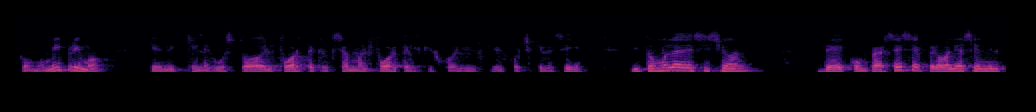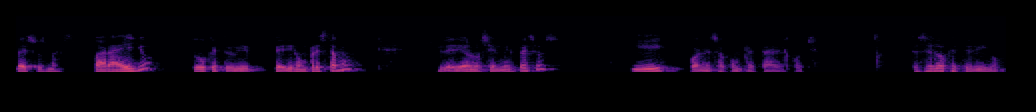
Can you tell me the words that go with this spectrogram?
como mi primo, que, que le gustó el Forte, creo que se llama el Forte, el, el, el coche que le sigue y tomó la decisión de comprarse ese, pero valía 100 mil pesos más. Para ello, tuvo que pedir un préstamo, le dieron los 100 mil pesos y con eso a completar el coche. Entonces es lo que te digo,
